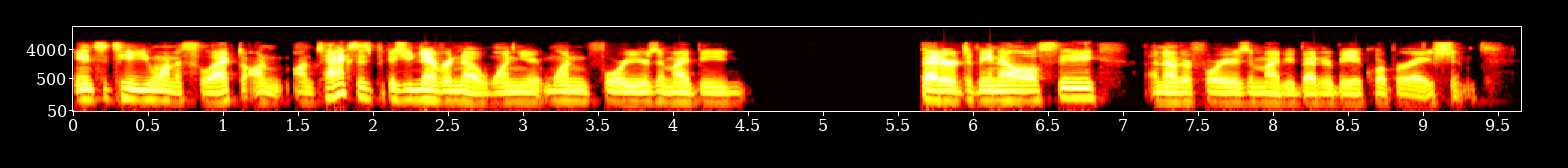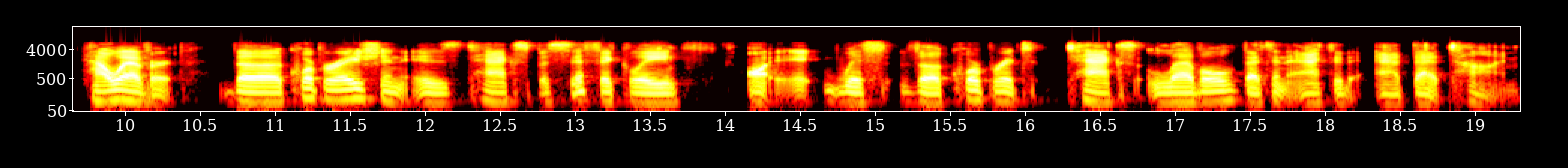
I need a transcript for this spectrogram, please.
entity you want to select on on taxes because you never know. One year, one four years, it might be better to be an LLC. Another four years, it might be better to be a corporation. However, the corporation is taxed specifically on, with the corporate tax level that's enacted at that time.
